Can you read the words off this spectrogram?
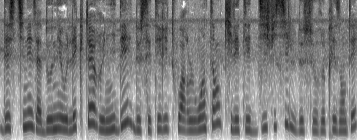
destinées à donner au lecteur une idée de ces territoires lointains qu'il était difficile de se représenter,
